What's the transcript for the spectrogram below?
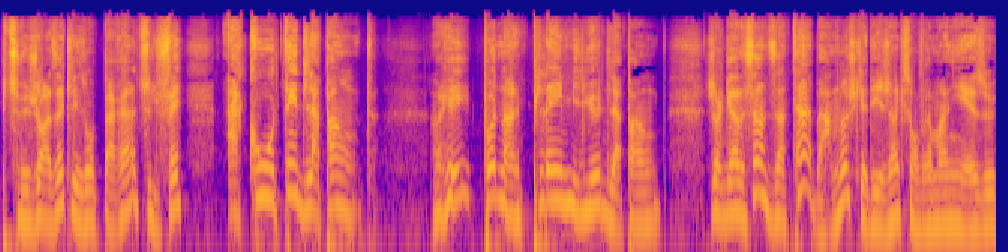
puis tu veux jaser avec les autres parents, tu le fais à côté de la pente. OK? Pas dans le plein milieu de la pente. Je regardais ça en disant, tabarnouche qu'il y a des gens qui sont vraiment niaiseux.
